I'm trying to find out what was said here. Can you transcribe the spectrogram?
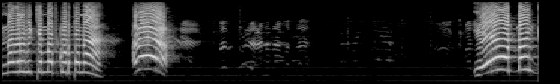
ಇನ್ನಾದ್ರೂ ಬಿ ಕಿಮ್ಮತ್ ಕೊಡ್ತಾನ? ಅಲ್ಲ ಏ ಬಂಕ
